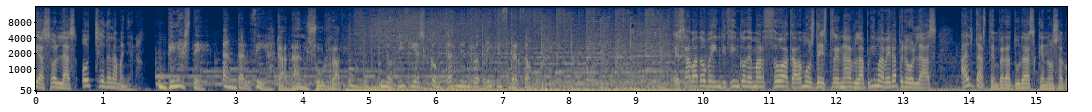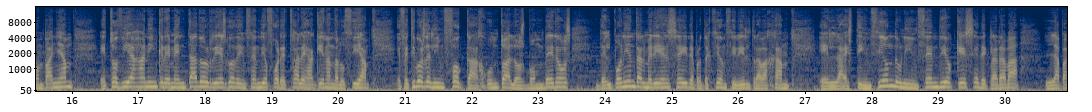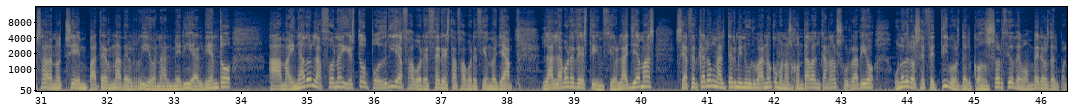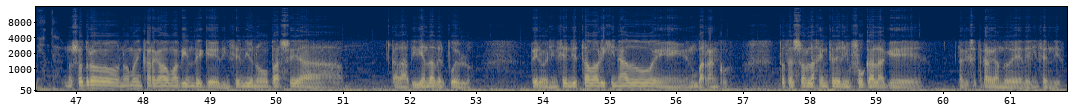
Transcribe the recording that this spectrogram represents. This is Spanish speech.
Son las 8 de la mañana. Días de Andalucía. Canal Sur Radio. Noticias con Carmen Rodríguez Garzón. El sábado 25 de marzo acabamos de estrenar la primavera, pero las altas temperaturas que nos acompañan estos días han incrementado el riesgo de incendios forestales aquí en Andalucía. Efectivos del Infoca junto a los bomberos del Poniente Almeriense y de Protección Civil trabajan en la extinción de un incendio que se declaraba la pasada noche en Paterna del Río, en Almería. El viento ha amainado en la zona y esto podría favorecer, está favoreciendo ya las labores de extinción. Las llamas se acercaron al término urbano, como nos contaba en Canal Sur Radio, uno de los efectivos del Consorcio de Bomberos del Poniente. Nosotros nos hemos encargado más bien de que el incendio no pase a, a las viviendas del pueblo, pero el incendio estaba originado en, un barranco. Entonces son la gente del Infoca la que, la que se está cargando de- del incendio.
